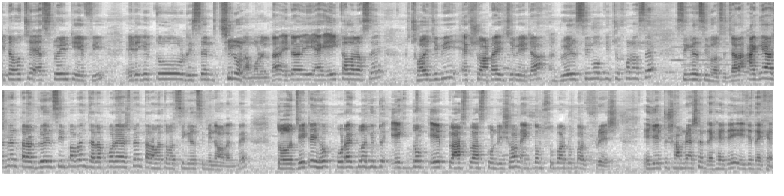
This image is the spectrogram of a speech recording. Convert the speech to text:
এটা হচ্ছে এস টোয়েন্টি এফি এটি কিন্তু রিসেন্ট ছিল না মডেলটা এটা এই কালার আছে। ছয় জিবি একশো আঠাশ জিবি এটা। ডুয়েল সিমও কিছু ফোন আছে সিঙ্গেল সিমও আছে। যারা আগে আসবেন, তারা ডুয়েল সিম পাবেন, যারা পরে আসবেন, তারা হয়তো বা সিঙ্গেল সিমই নেওয়া লাগবে। তো যেটাই হোক প্রোডাক্টগুলো কিন্তু একদম এ প্লাস প্লাস কন্ডিশন একদম সুপার টুপার ফ্রেশ এই যে একটু সামনে আসেন, দেখাই দিই। এই যে দেখেন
